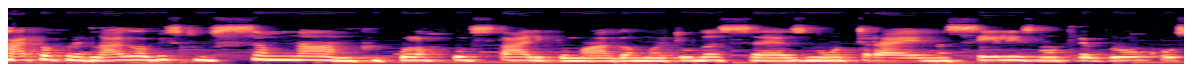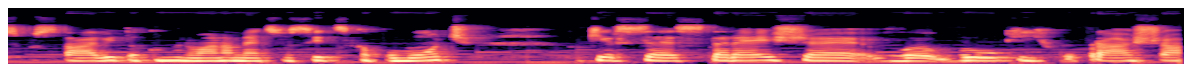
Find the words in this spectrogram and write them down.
Kar pa predlaga v bistvu vsem nam, kako lahko ostali pomagamo, je to, da se znotraj naselij, znotraj blokov vzpostavi tako imenovana medsosedska pomoč, kjer se starejše v blokih vpraša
